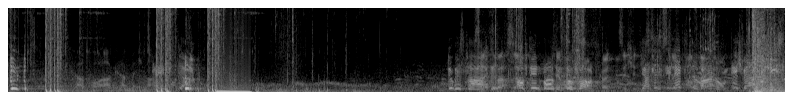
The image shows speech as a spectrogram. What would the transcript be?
KVA kann mich mal. Du bist verhaftet. Auf den Boden sofort. könnten sich in Das ist die letzte. Warnung. Ich werde schießen.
